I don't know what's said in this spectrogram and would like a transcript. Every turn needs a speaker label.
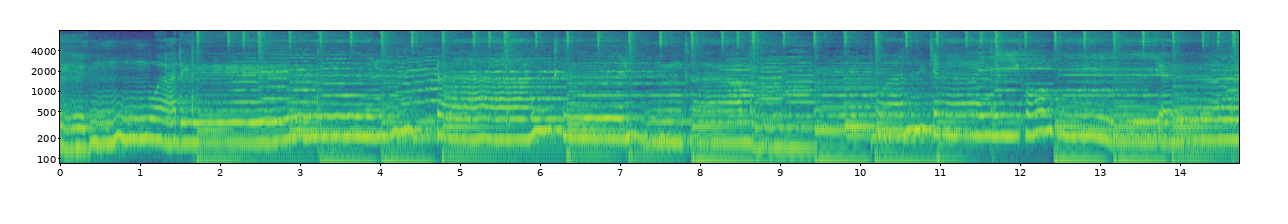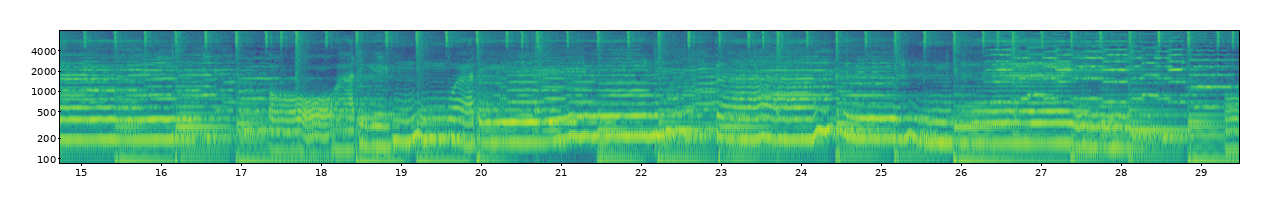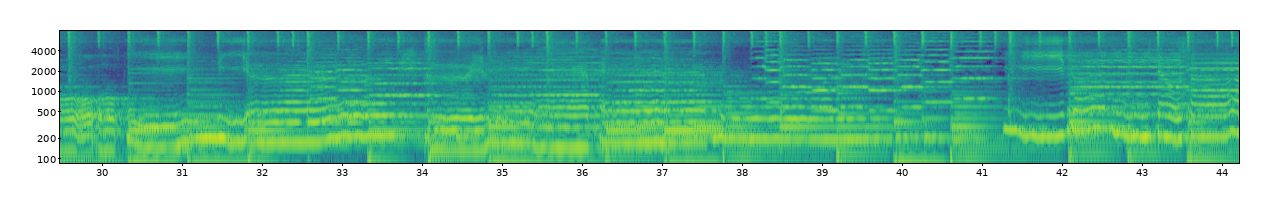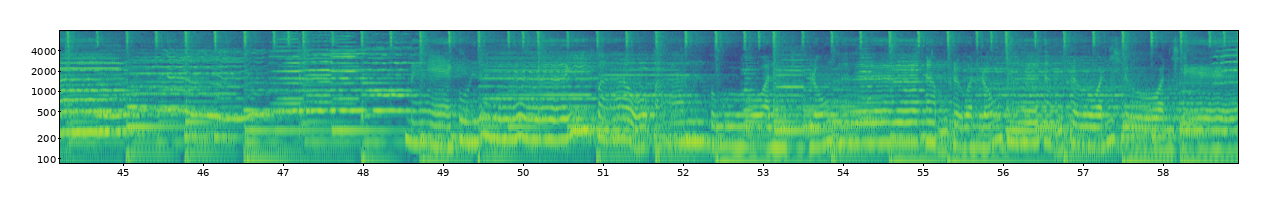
Speaker 1: ดึงว่าดึงกลางคืนคำหวานใจของพี่เอ๋ยโอ้ดึงว่าดึง สาว แม่กุณเอ๋ยเฝ้าปานบวนหลงเธอทำครวนหลงเธอทำครวนชวนเชิ
Speaker 2: ญ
